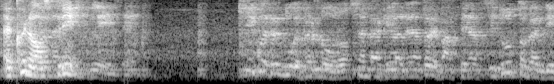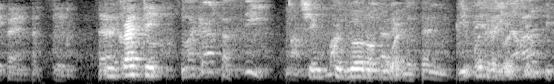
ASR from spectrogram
Ecco i nostri. 5-3-2 per loro, sembra che l'allenatore parte innanzitutto per difendersi. In effetti sulla carta sì, 5-2-1-2. 5-3-2 sì.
